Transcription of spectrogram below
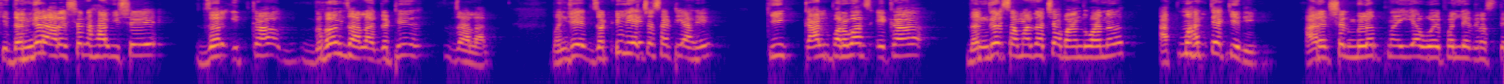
की धनगर आरक्षण हा विषय जर इतका गहन झाला गठील झाला म्हणजे जटिल याच्यासाठी आहे की काल परवाच एका धनगर समाजाच्या बांधवानं आत्महत्या केली. आरक्षण मिळत नाही या वैफल्यग्रस्त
